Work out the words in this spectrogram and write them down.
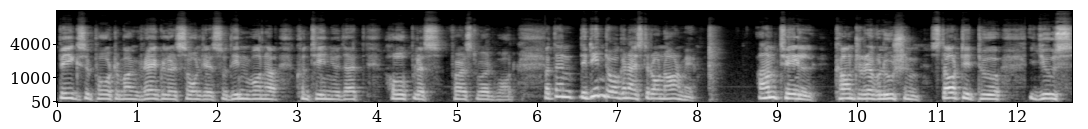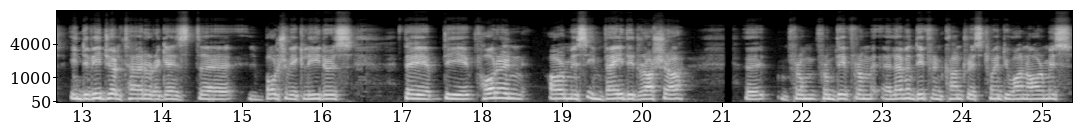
big support among regular soldiers who didn't want to continue that hopeless First World War. But then they didn't organize their own army until counter-revolution started to use individual terror against uh, Bolshevik leaders. The, the foreign armies invaded Russia uh, from, from, from 11 different countries, 21 armies.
